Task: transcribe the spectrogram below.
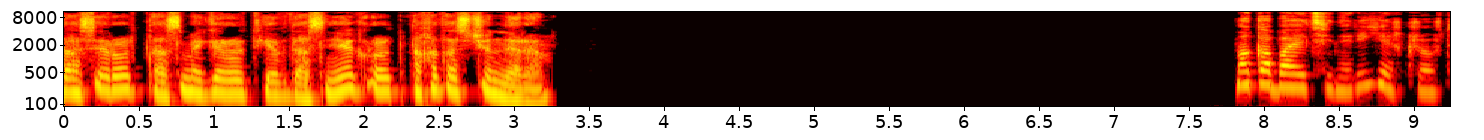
10-րդ, 11-րդ եւ 13-րդ նախատասությունները։ Մակաբայեցիների երկրորդ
